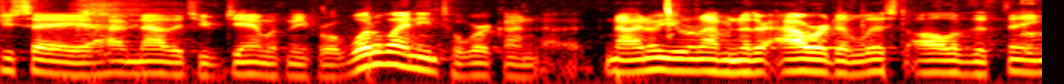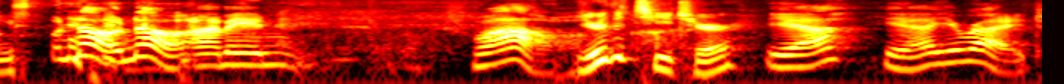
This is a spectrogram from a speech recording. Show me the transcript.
Would you say now that you've jammed with me for? What do I need to work on? Now I know you don't have another hour to list all of the things. No, no. I mean, wow. You're the teacher. Yeah, yeah. You're right.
